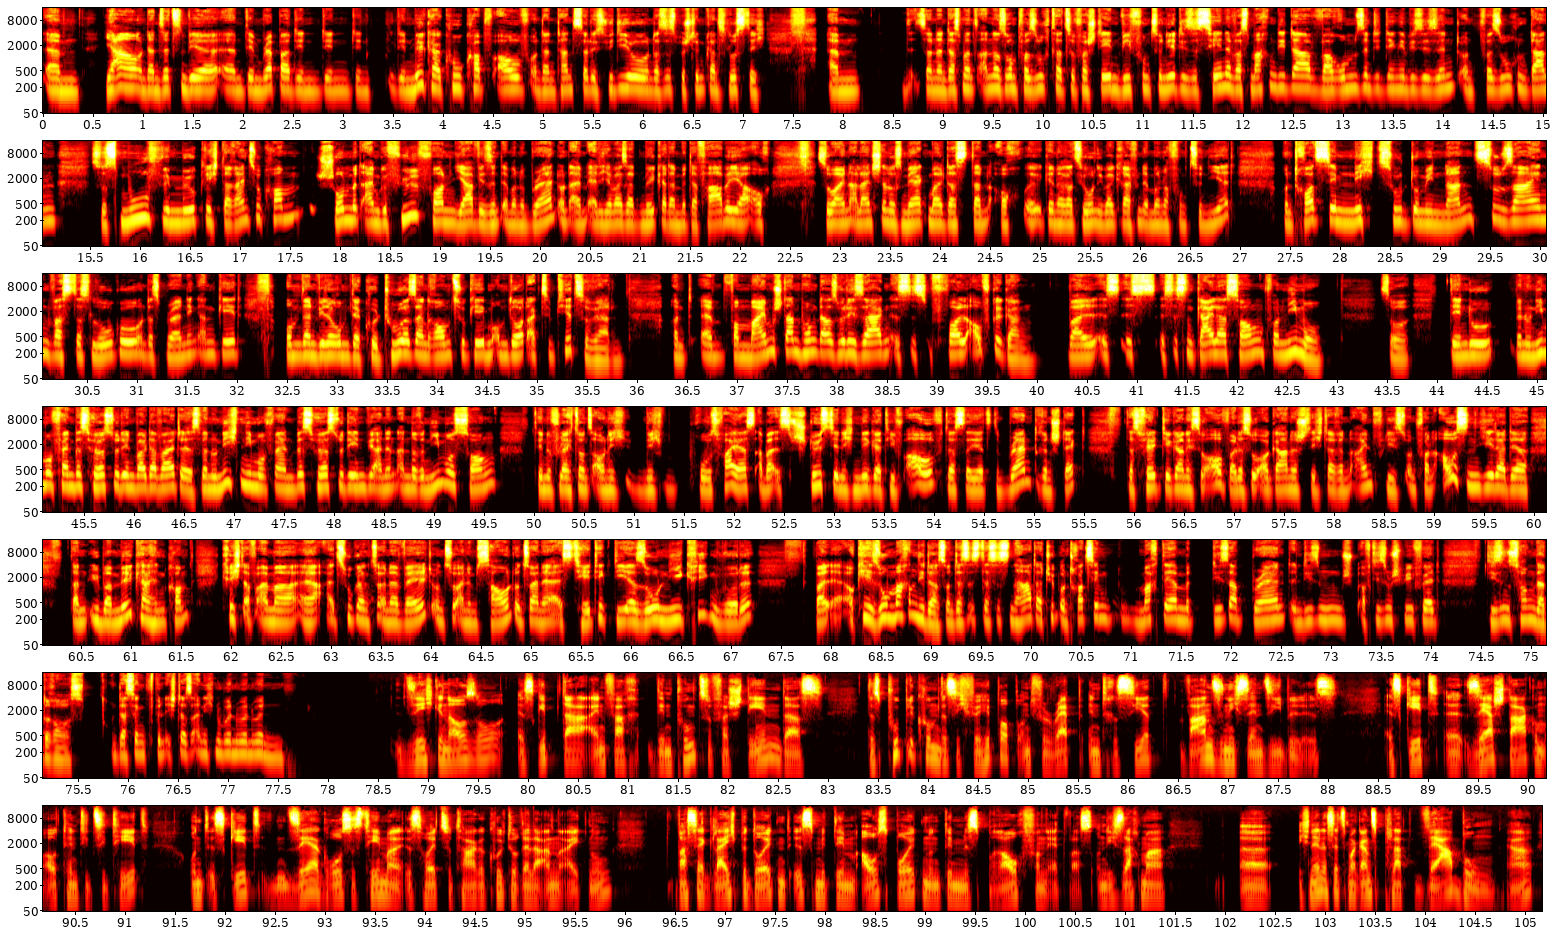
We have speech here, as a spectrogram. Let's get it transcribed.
ähm, ja, und dann setzen wir ähm, dem Rapper den, den, den, den Milka-Kuh-Kopf auf und dann tanzt er durchs Video und das ist bestimmt ganz lustig. Ähm, sondern dass man es andersrum versucht hat zu verstehen, wie funktioniert diese Szene, was machen die da, warum sind die Dinge, wie sie sind und versuchen dann so smooth wie möglich da reinzukommen, schon mit einem Gefühl von, ja, wir sind immer eine Brand und einem ehrlicherweise hat Milka dann mit der Farbe ja auch so ein Alleinstellungsmerkmal, das dann auch äh, generationenübergreifend immer noch funktioniert und trotzdem nicht zu dominant zu sein, was das Logo und das Branding angeht, um dann wiederum der Kultur seinen Raum zu geben, um dort akzeptiert zu werden. Und äh, von meinem Standpunkt aus würde ich sagen, es ist voll aufgegangen, weil es ist, es ist ein geiler Song von Nemo. So, den du, wenn du Nemo-Fan bist, hörst du den, weil der weiter ist. Wenn du nicht Nemo-Fan bist, hörst du den wie einen anderen Nemo-Song, den du vielleicht sonst auch nicht, nicht groß feierst, aber es stößt dir nicht negativ auf, dass da jetzt eine Brand drin steckt. Das fällt dir gar nicht so auf, weil das so organisch sich darin einfließt. Und von außen, jeder, der dann über Milka hinkommt, kriegt auf einmal äh, Zugang zu einer Welt und zu einem Sound und zu einer Ästhetik, die er so nie kriegen würde weil, äh, okay, so machen die das und das ist, das ist ein harter Typ und trotzdem macht er mit dieser Brand in diesem, auf diesem Spielfeld diesen Song da draus. Und deswegen finde ich das eigentlich nur Win-Win-Win. Sehe ich genauso. Es gibt da einfach den Punkt zu verstehen, dass das Publikum, das sich für Hip-Hop und für Rap interessiert, wahnsinnig sensibel ist. Es geht äh, sehr stark um Authentizität und es geht, ein sehr großes Thema ist heutzutage kulturelle Aneignung was ja gleichbedeutend ist mit dem Ausbeuten und dem Missbrauch von etwas. Und ich sag mal, äh, ich nenne das jetzt mal ganz platt Werbung, ja,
